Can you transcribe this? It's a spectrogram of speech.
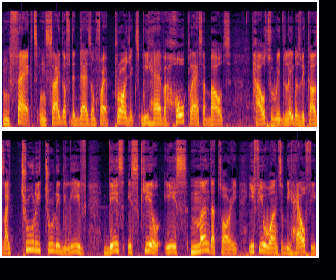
In fact, inside of the Dads on Fire projects, we have a whole class about how to read labels because I truly, truly believe this skill is mandatory if you want to be healthy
